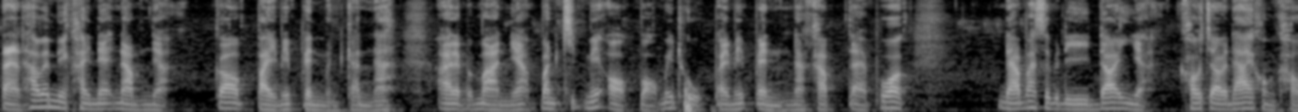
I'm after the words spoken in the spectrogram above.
แต่ถ้าไม่มีใครแนะนำเนี่ยก็ไปไม่เป็นเหมือนกันนะ อะไรประมาณเนี้ยมันคิดไม่ออกบอกไม่ถูกไปไม่เป็นนะครับ แต่พวก ดาวพฤหัสบดีด้อยเนี่ยเขาจะได้ของเขา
